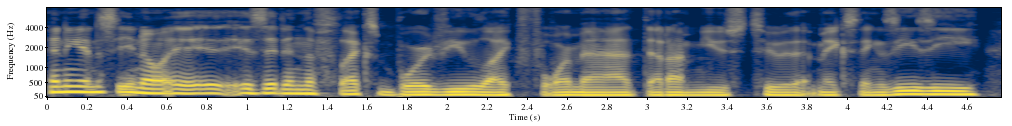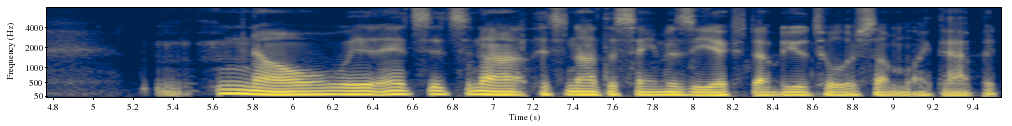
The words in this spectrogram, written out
And again, you know, is it in the Flex board view like format that I'm used to that makes things easy? No, it's it's not it's not the same as the XW tool or something like that. But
